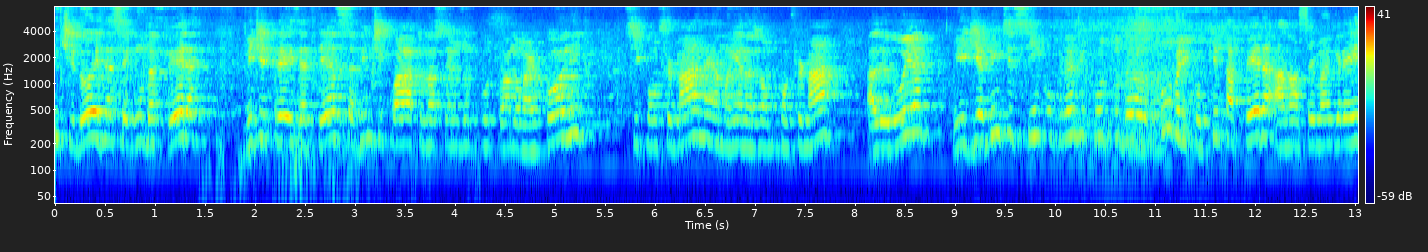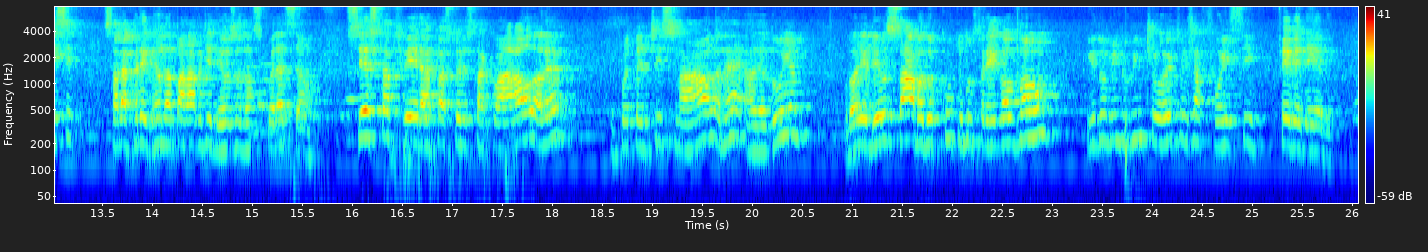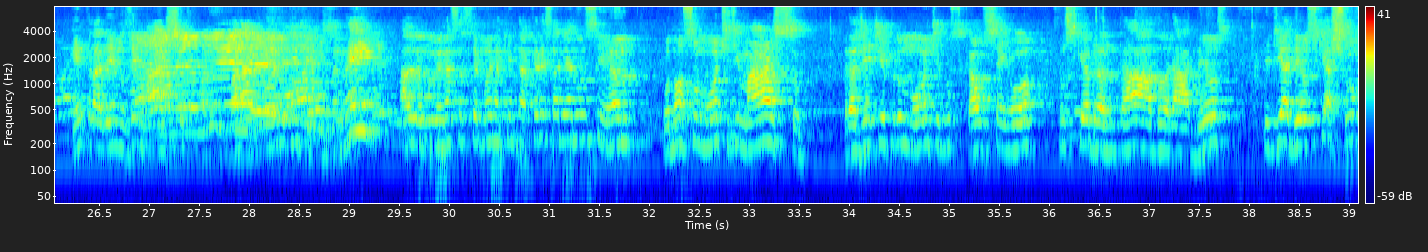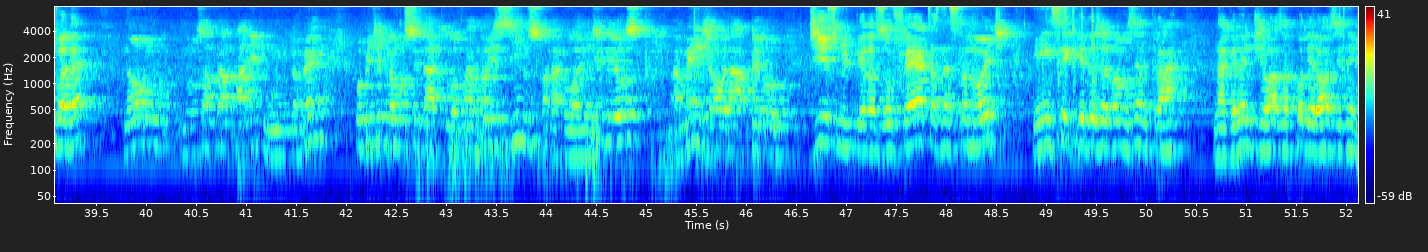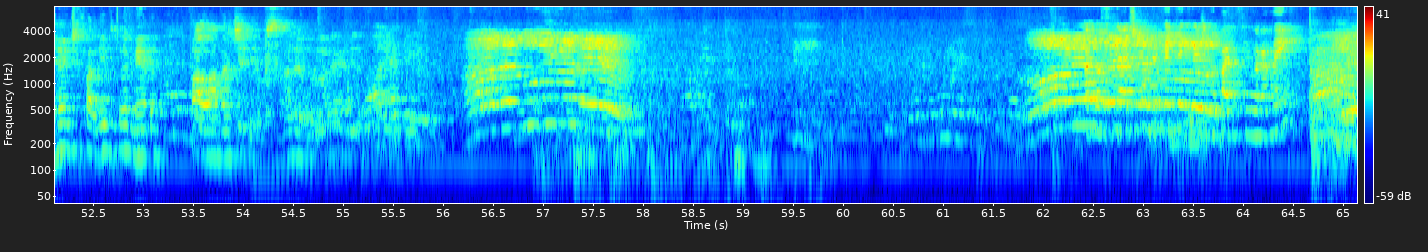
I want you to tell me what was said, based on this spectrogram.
22, né, segunda-feira. 23 é terça. 24 nós temos um culto lá no Marconi. Se confirmar, né? Amanhã nós vamos confirmar. Aleluia. E dia 25, o grande culto do público. Quinta-feira, a nossa irmã Grace estará pregando a palavra de Deus no nosso coração. Sexta-feira, a pastora está com a aula, né? Importantíssima aula, né? Aleluia. Glória a Deus. Sábado, culto do Frei Galvão. E domingo 28 já foi esse fevereiro. Entraremos em março para a glória de Deus. Amém? Aleluia. Nessa semana, quinta-feira, estarei anunciando o nosso monte de março. Para a gente ir para o monte buscar o Senhor, nos quebrantar, adorar a Deus. Pedir a Deus que a chuva, né? Não nos atrapalhe muito, amém? Vou pedir para a mocidade louvar dois hinos para a glória de Deus, amém? Já orar pelo dízimo e pelas ofertas nesta noite, e em seguida já vamos entrar na grandiosa, poderosa, inerrante, falível, tremenda palavra de Deus. Aleluia. Aleluia, Deus. Glória A mocidade cumprimenta a igreja do Pai do Senhor, amém? Amém.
